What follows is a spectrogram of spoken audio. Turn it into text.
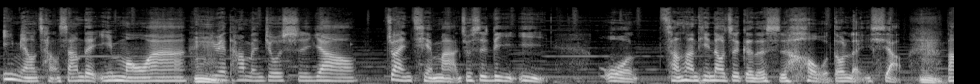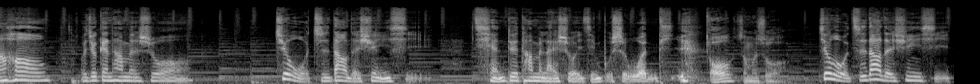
疫苗厂商的阴谋啊，嗯因为他们就是要赚钱嘛，就是利益。”我常常听到这个的时候，我都冷笑。嗯然后我就跟他们说，就我知道的讯息，钱对他们来说已经不是问题。哦，怎么说？就我知道的讯息，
